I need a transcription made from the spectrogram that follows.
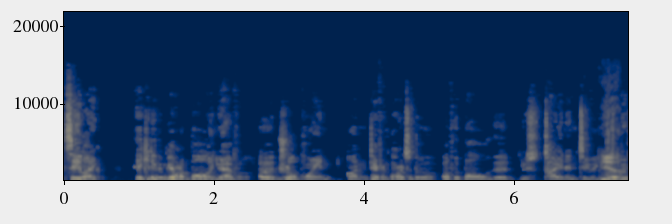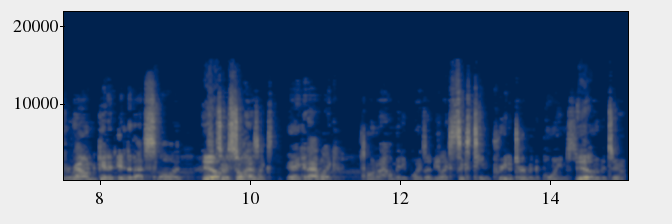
say like it could even be on a ball and you have a drill point on different parts of the of the ball that you tie it into and you Yeah. just move it around get it into that slot yeah. so it still has like yeah, it could have like I don't know how many points that'd be like 16 predetermined points you Yeah. move it to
